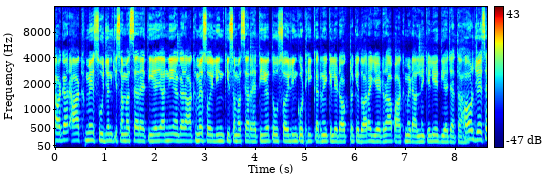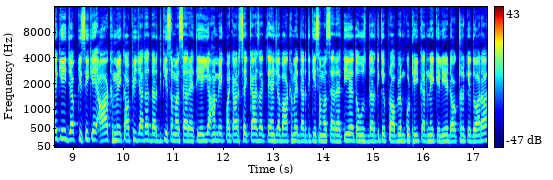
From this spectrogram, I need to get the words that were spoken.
अगर आँख में सूजन की समस्या रहती है, यानी अगर आँख में सोइलिंग की समस्या रहती है तो उस सोइलिंग को ठीक करने के लिए डॉक्टर के द्वारा ये ड्राप आँख में डालने के लिए दिया जाता है। और जैसे कि जब किसी के आँख में काफ़ी ज़्यादा दर्द की समस्या रहती है, या हम एक प्रकार से कह सकते हैं, जब आँख में दर्द की समस्या रहती है तो उस दर्द के प्रॉब्लम को ठीक करने के लिए डॉक्टर के द्वारा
